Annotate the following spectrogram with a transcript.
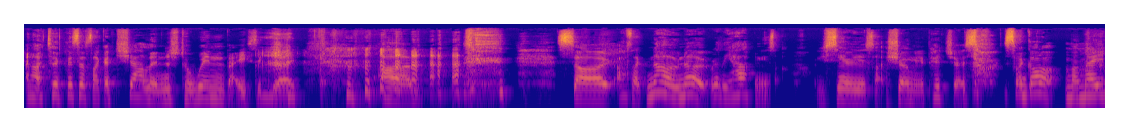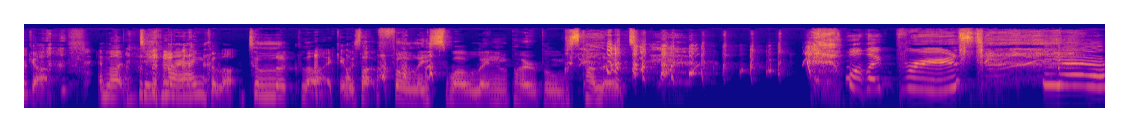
and I took this as like a challenge to win, basically. um, so I was like, No, no, it really happened. He's like, Are you serious? Like, show me a picture. So, so I got up my makeup and like did my ankle up to look like it was like fully swollen, purple, discolored. what, like bruised? Yeah,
